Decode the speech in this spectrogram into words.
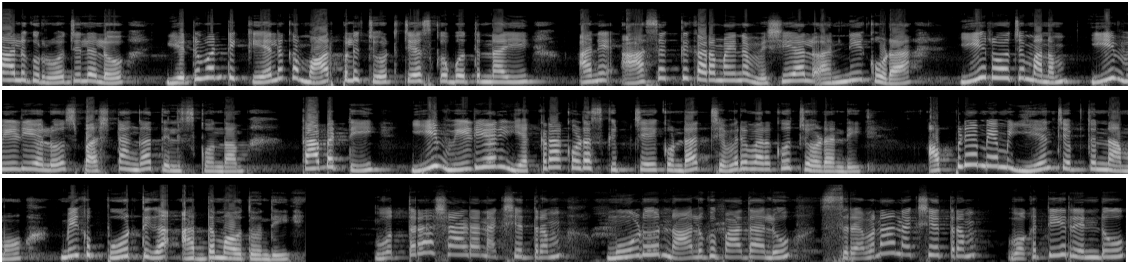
నాలుగు రోజులలో ఎటువంటి కీలక మార్పులు చోటు చేసుకోబోతున్నాయి? అనే ఆసక్తికరమైన విషయాలు అన్నీ కూడా ఈరోజు మనం ఈ వీడియోలో స్పష్టంగా తెలుసుకుందాం. కాబట్టి ఈ వీడియోని ఎక్కడా కూడా స్కిప్ చేయకుండా చివరి వరకు చూడండి. అప్పుడే మేము ఏం చెప్తున్నామో మీకు పూర్తిగా అర్థమవుతుంది. ఉత్తరాషాఢ నక్షత్రం మూడు నాలుగు పాదాలు శ్రవణ నక్షత్రం ఒకటి రెండు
